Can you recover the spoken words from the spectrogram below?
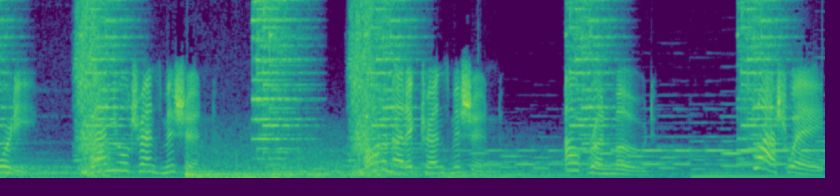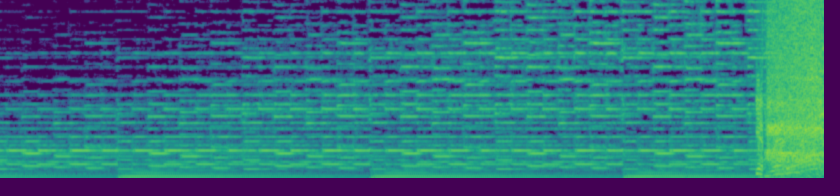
40. Manual transmission. Automatic transmission. Outrun mode. Flashway. Get ready.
